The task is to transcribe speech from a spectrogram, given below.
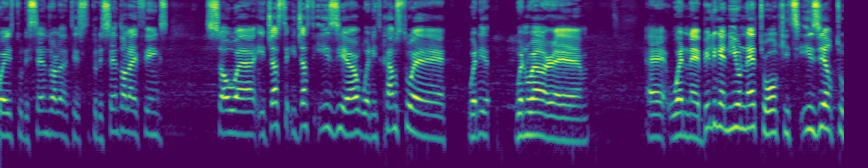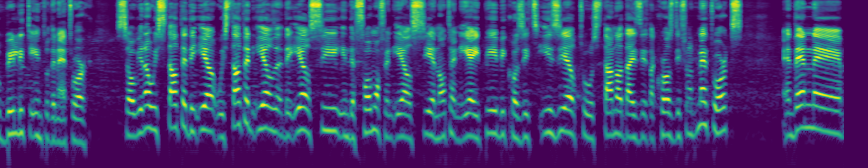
ways to decentralize to decentralize things. So uh, it just it's just easier when it comes to a when it, when we're um, uh, when uh, building a new network, it's easier to build it into the network. So you know, we started the ER, we started the ERC in the form of an ERC and not an EIP because it's easier to standardize it across different networks. And then uh,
